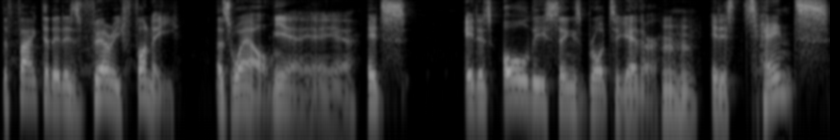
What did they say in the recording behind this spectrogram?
the fact that it is very funny as well. Yeah, yeah, yeah. It's it is all these things brought together. It is tense.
